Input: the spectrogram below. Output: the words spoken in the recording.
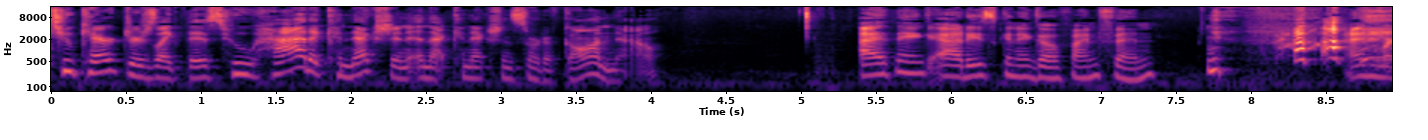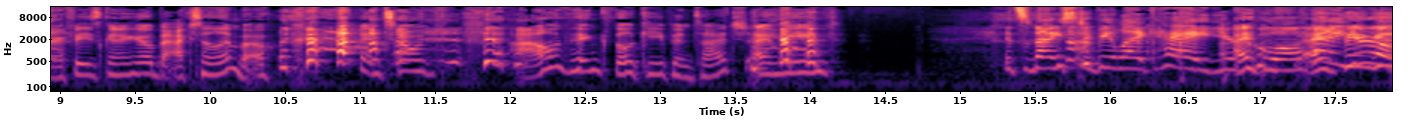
two characters like this who had a connection, and that connection's sort of gone now? I think Addie's gonna go find Finn. and Murphy's gonna go back to limbo. I don't I don't think they'll keep in touch. I mean It's nice to be like, "Hey, you're I, cool. I hey, think you're it's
